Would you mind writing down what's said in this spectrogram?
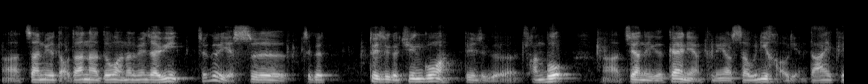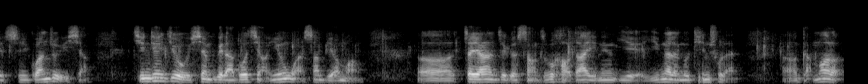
啊，战略导弹呐都往那边在运，这个也是这个对这个军工啊，对这个传播啊这样的一个概念可能要稍微利好一点，大家也可以持续关注一下。今天就先不给大家多讲，因为晚上比较忙。呃，再加上这个嗓子不好，大家也能也应该能够听出来，啊，感冒了。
